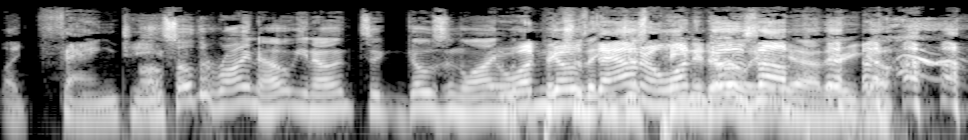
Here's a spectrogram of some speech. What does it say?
like, fang teeth. Also, the rhino, you know, it goes in line The with one the picture goes that down you just and one painted goes earlier. up. Yeah, there you go.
